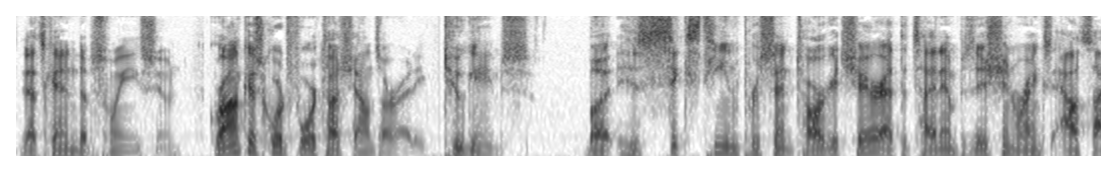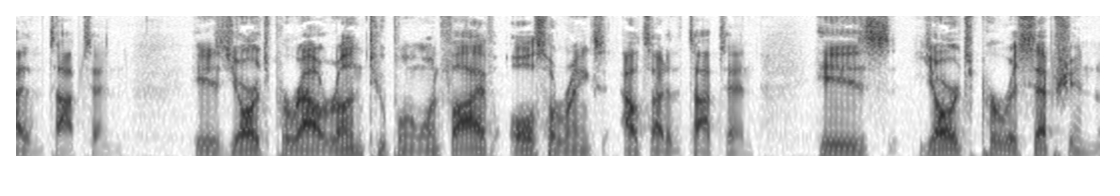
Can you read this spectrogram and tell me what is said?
That's going to end up swinging soon. Gronk has scored four touchdowns already, two games, but his 16% target share at the tight end position ranks outside of the top 10. His yards per route run, 2.15, also ranks outside of the top 10. His yards per reception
